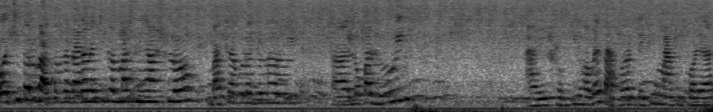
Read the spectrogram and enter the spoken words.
ওই চিতল মাছ তোমাদের দাদাভাই চিতল মাছ নিয়ে আসলো। বাচ্চাগুলোর জন্য লোকাল রুই। আর এই সবজি হবে, তারপরে দেখি মা কি করে আর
